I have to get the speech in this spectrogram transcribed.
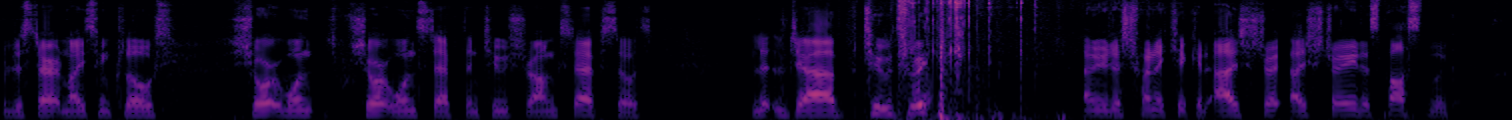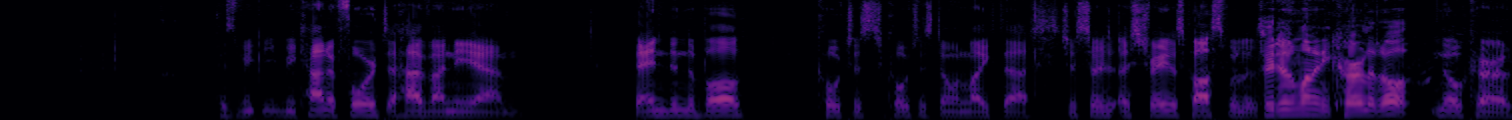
we'll just start nice and close. Short one, short one step, then two strong steps. So it's little jab, two, three, and you're just trying to kick it as straight as straight as possible. Because we, we can't afford to have any um, bend in the ball. Coaches coaches don't like that. Just as as straight as possible. So he doesn't want any curl at all. No curl.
